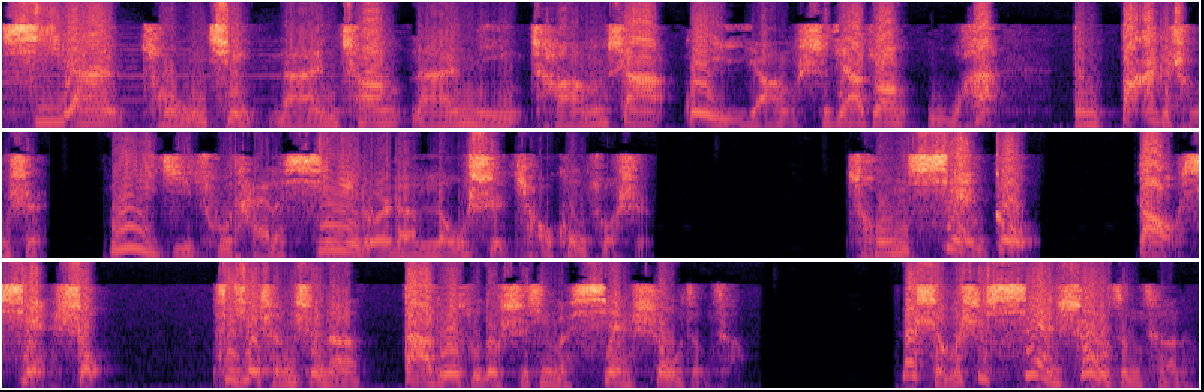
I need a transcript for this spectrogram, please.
西安、重庆、南昌、南宁、长沙、贵阳、石家庄、武汉等八个城市密集出台了新一轮的楼市调控措施，从限购到限售，这些城市呢，大多数都实行了限售政策。那什么是限售政策呢？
